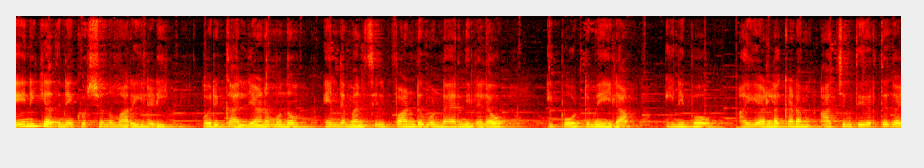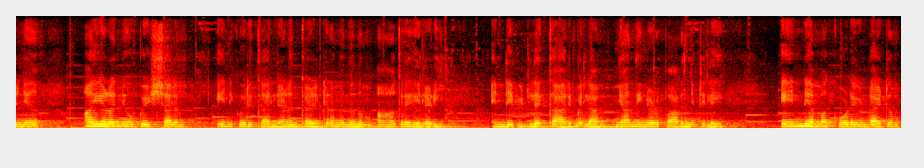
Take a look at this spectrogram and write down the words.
എനിക്കതിനെക്കുറിച്ചൊന്നും അറിയില്ലടി. ഒരു കല്യാണമൊന്നും എന്റെ മനസ്സിൽ പണ്ടും ഉണ്ടായിരുന്നില്ലല്ലോ. ഇപ്പോൾ ഒട്ടുമേയില്ല. ഇനിയിപ്പോൾ അയാളുടെ കടം അച്ഛൻ തീർത്തു കഴിഞ്ഞ് അയാൾ എന്നെ ഉപേക്ഷിച്ചാലും എനിക്കൊരു കല്യാണം കഴിക്കണമെന്നൊന്നും ആഗ്രഹമില്ലടി. എന്റെ വീട്ടിലെ കാര്യമെല്ലാം ഞാൻ നിന്നോട് പറഞ്ഞിട്ടില്ലേ? എന്റെ അമ്മ കൂടെ ഉണ്ടായിട്ടും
